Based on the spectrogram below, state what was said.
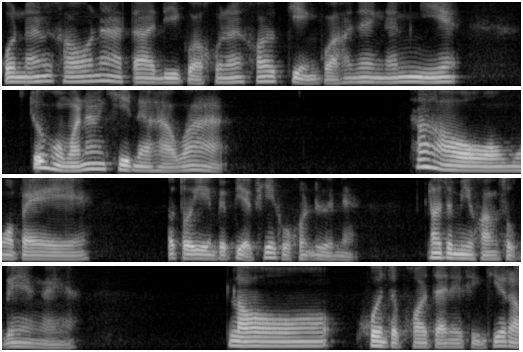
คนนั้นเขาหน้าตาดีกว่าคนนั้นเขาเก่งกว่าเขาอย่างนั้นงี้ จนผมมานั่งคิดนะครับว่า ถ้าเรามัวไปเอาตัวเองไปเปรียบเทียบกับคนอื่นเนี่ย เราจะมีความสุขได้ยังไงเราควรจะพอใจในสิ่งที่เรา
